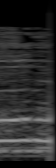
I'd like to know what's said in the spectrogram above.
And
